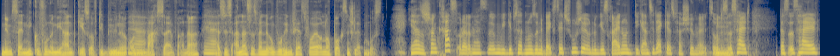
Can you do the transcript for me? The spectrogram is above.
nimmst dein Mikrofon in die Hand, gehst auf die Bühne ja. und machst einfach, ne? Ja. Das ist anders, als wenn du irgendwo hinfährst, vorher auch noch Boxen schleppen musst. Ja, das ist schon krass. Oder dann hast du irgendwie, gibt's halt nur so eine Backstage-Dusche und du gehst rein und die ganze Decke ist verschimmelt. So, mhm. das ist halt, das ist halt,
